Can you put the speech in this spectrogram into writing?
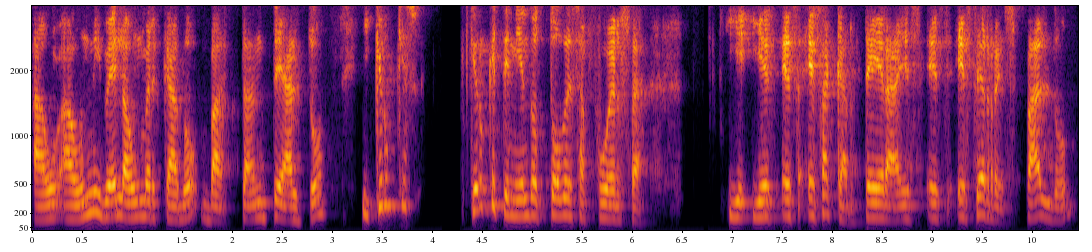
a, un nivel, a un mercado bastante alto, y creo que, es, creo que teniendo toda esa fuerza y, es, esa cartera, es, ese respaldo,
